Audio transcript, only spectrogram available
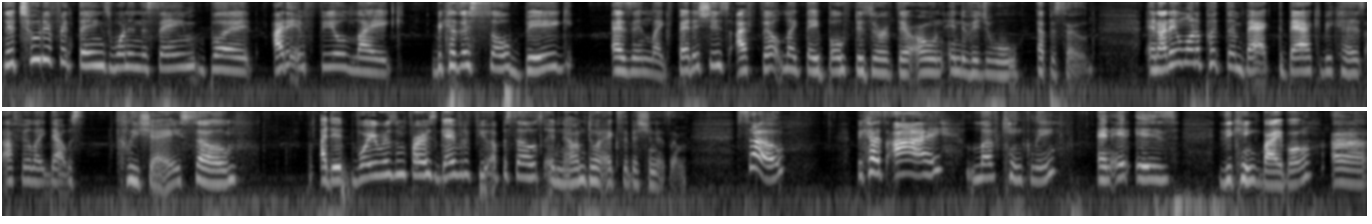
they're two different things, one and the same, but I didn't feel like, because they're so big, as in like fetishes, I felt like they both deserved their own individual episode. And I didn't want to put them back to back because I feel like that was cliche. So I did voyeurism first, gave it a few episodes, and now I'm doing exhibitionism. So, because I love Kinkly and it is the Kink Bible, uh,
